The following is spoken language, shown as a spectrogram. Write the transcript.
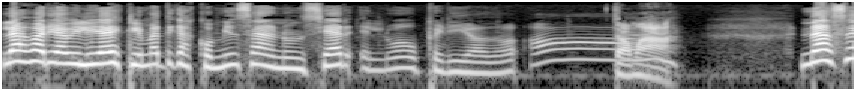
las variabilidades climáticas comienzan a anunciar el nuevo periodo. Ah. Toma. Nacer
